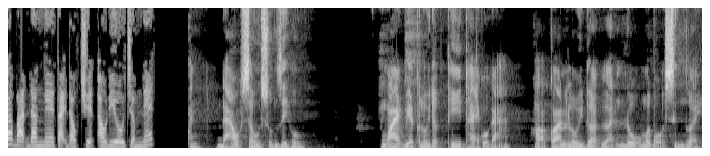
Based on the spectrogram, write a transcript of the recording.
Các bạn đang nghe tại đọc truyện audio.net. đào sâu xuống dưới hố. Ngoài việc lôi được thi thể của gã, họ còn lôi được gần đủ một bộ xương người.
